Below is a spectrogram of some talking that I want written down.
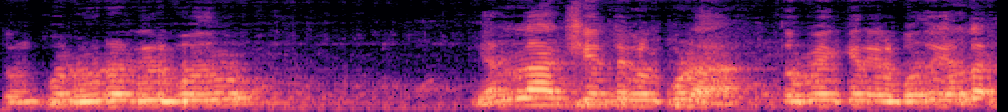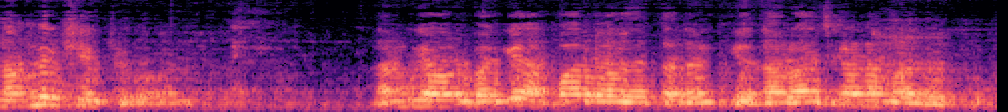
ತುಮಕೂರು ರೂರಲ್ ಇರ್ಬೋದು, ಎಲ್ಲಾ ಕ್ಷೇತ್ರಗಳು ಕೂಡ, ತುರುವೇಕೆರೆ ಇರ್ಬೋದು, ಎಲ್ಲ ನಮ್ಮ ಕ್ಷೇತ್ರಗಳು. ನಮ್ಗೆ ಅವ್ರ ಬಗ್ಗೆ ಅಪಾರವಾದಂತ ನಂಬಿಕೆ, ನಾವು ರಾಜಕಾರಣ ಮಾಡಬೇಕು.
